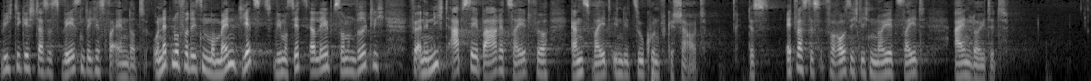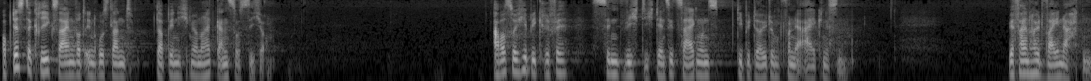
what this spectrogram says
wichtig ist, dass es Wesentliches verändert. Und nicht nur für diesen Moment jetzt, wie man es jetzt erlebt, sondern wirklich für eine nicht absehbare Zeit, für ganz weit in die Zukunft geschaut. Das etwas, das voraussichtlich eine neue Zeit einläutet. Ob das der Krieg sein wird in Russland, da bin ich mir noch nicht ganz so sicher. Aber solche Begriffe sind wichtig, denn sie zeigen uns die Bedeutung von Ereignissen. Wir feiern heute Weihnachten.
